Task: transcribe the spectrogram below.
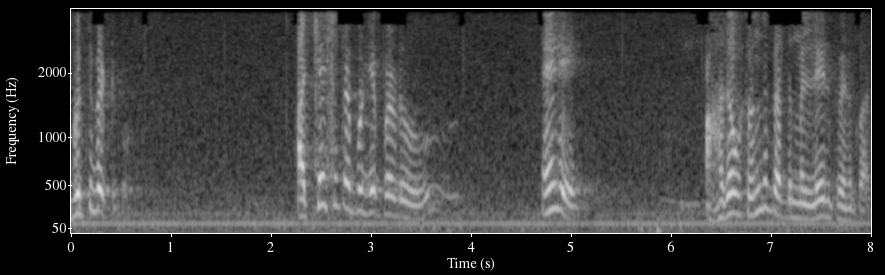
గుర్తుపెట్టుకో. అది చేసేటప్పుడు చెప్పాడు ఏంటి? అదొకటి ఉంది పెద్ద మళ్ళీ లేనిపోయిన కూడా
